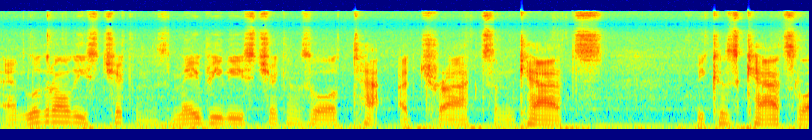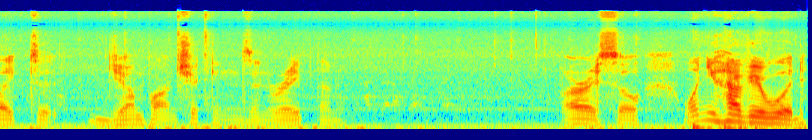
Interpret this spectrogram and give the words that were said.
And look at all these chickens. Maybe these chickens will attract some cats. Because cats like to jump on chickens and rape them. Alright, so when you have your wood,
